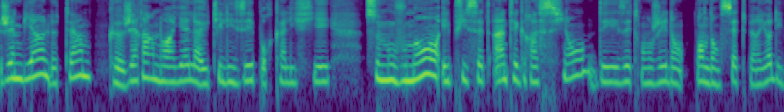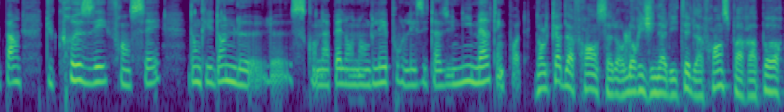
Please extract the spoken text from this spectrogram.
j'aime bien le terme que Gérard Noiriel a utilisé pour qualifier ce mouvement et puis cette intégration des étrangers dans, pendant cette période. Il parle du creuset français, donc il donne le, le ce qu'on appelle en anglais pour les États-Unis melting pot. Dans le cas de la France, alors l'originalité de la France par rapport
